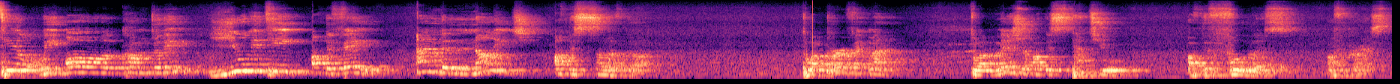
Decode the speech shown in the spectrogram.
till we all come to the unity of the faith and the knowledge of the Son of God, to a perfect man, to a measure of the stature of the fullness of Christ.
